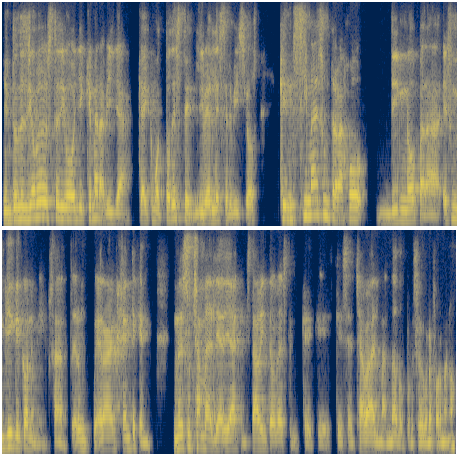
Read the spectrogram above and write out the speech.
Y entonces yo veo esto y digo, oye, qué maravilla que hay como todo este nivel de servicios que encima es un trabajo digno para, es un gig economy, o sea, era, gente que no es su chamba del día a día, que estaba 20 dólares, que, que, que, se echaba el mandado, por decirlo de alguna forma, ¿no?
